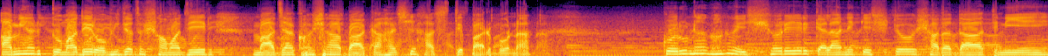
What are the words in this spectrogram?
আমি আর তোমাদের অভিজাত সমাজের মাজা ঘষা বাঁকা হাসি হাসতে পারব না। করুণাঘন ঈশ্বরের কেলানে কেষ্ট, সাদা দাঁত নিয়ে,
